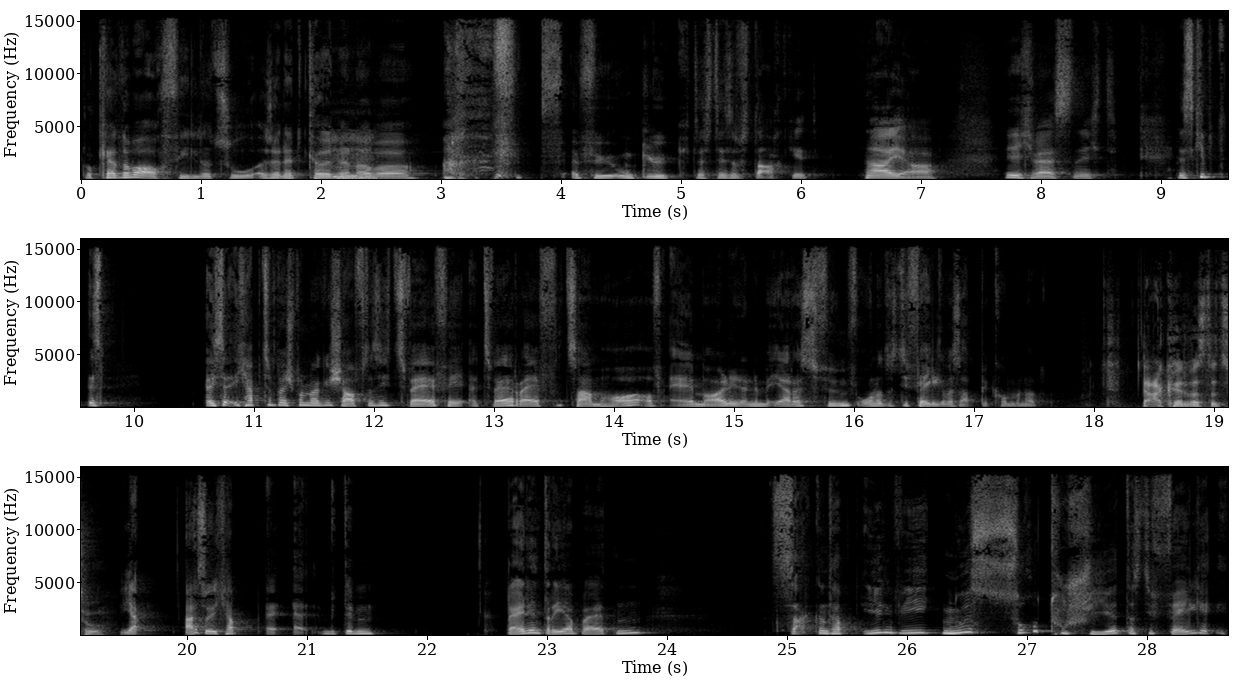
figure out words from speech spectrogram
Da gehört aber auch viel dazu. Also nicht können, Mhm. aber viel Unglück, dass das aufs Dach geht. Naja, ich weiß nicht. Es gibt, es, also ich habe zum Beispiel mal geschafft, dass ich zwei, Fe äh, zwei Reifen zusammenhau auf einmal in einem RS5, ohne dass die Felge was abbekommen hat. Da gehört was dazu. Ja, also ich habe äh, äh, mit dem bei den Dreharbeiten, zack, und hab irgendwie nur so touchiert, dass die Felge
